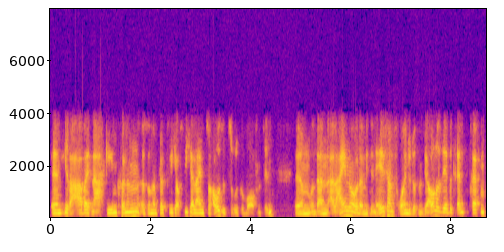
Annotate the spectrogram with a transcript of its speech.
äh, ihrer Arbeit nachgehen können, sondern plötzlich auf sich allein zu Hause zurückgeworfen sind ähm, und dann alleine oder mit den Eltern, Freunde dürfen sie auch nur sehr begrenzt treffen,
